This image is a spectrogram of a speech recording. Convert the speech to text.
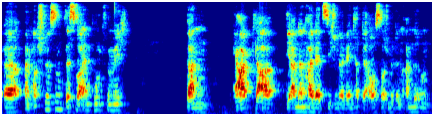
äh, an Abschlüssen. Das war ein Punkt für mich. Dann, ja, klar, die anderen Highlights, die ich schon erwähnt habe, der Austausch mit den anderen,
